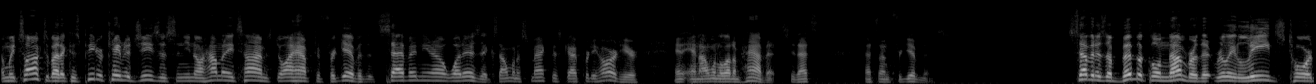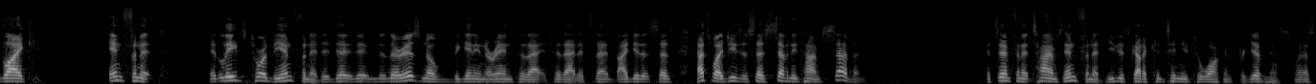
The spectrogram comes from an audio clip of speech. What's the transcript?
And we talked about it because Peter came to Jesus, and you know, how many times do I have to forgive? Is it seven? You know, what is it? Because I want to smack this guy pretty hard here, and, and I want to let him have it. See, that's, that's unforgiveness. Seven is a biblical number that really leads toward like infinite. It leads toward the infinite. It, it, it, there is no beginning or end to that, to that. It's that idea that says, that's why Jesus says 70 times 7. It's infinite times infinite. You just got to continue to walk in forgiveness. When, as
